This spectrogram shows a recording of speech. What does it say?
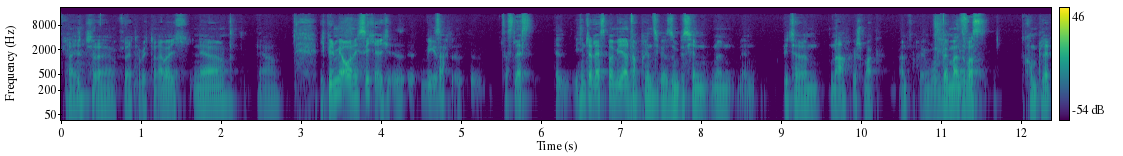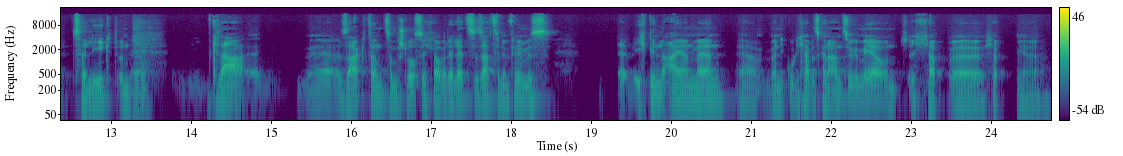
Vielleicht, äh, vielleicht habe ich dann, aber ich, ja, ja. Ich bin mir auch nicht sicher. Ich, äh, wie gesagt, äh, das lässt, äh, hinterlässt bei mir einfach prinzipiell so ein bisschen einen, einen bitteren Nachgeschmack. Einfach irgendwo, wenn man sowas komplett zerlegt und Ja. klar, er sagt dann zum Schluss, ich glaube, der letzte Satz in dem Film ist, ich bin Iron Man, ja, wenn ich gut, ich habe jetzt keine Anzüge mehr und ich habe äh, ich habe mir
